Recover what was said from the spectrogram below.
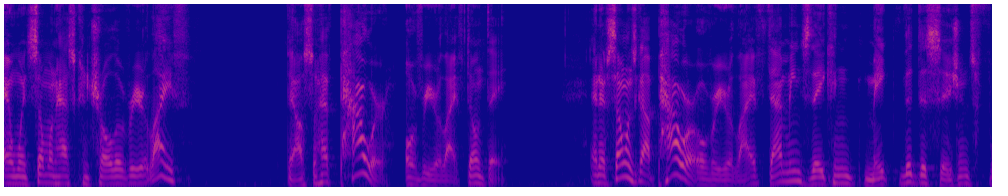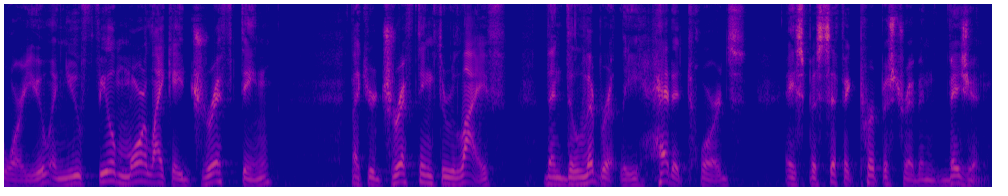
And when someone has control over your life, they also have power over your life, don't they? And if someone's got power over your life, that means they can make the decisions for you and you feel more like a drifting, like you're drifting through life than deliberately headed towards a specific purpose driven vision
